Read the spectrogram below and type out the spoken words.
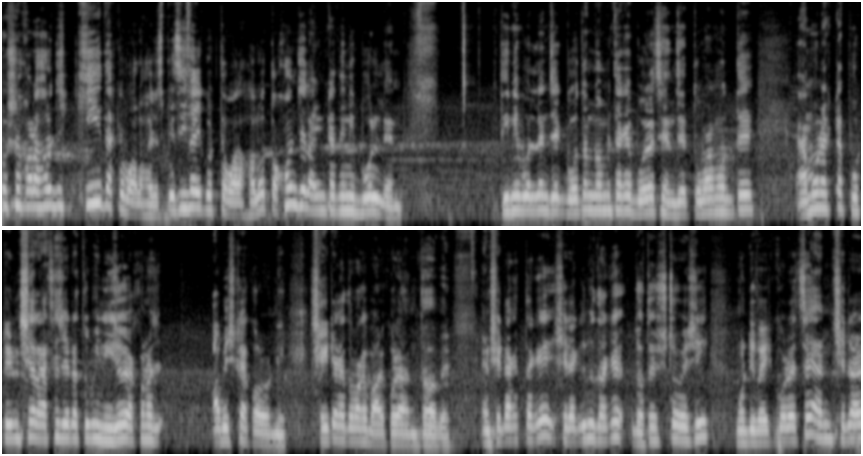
প্রশ্ন করা হলো যে কী তাকে বলা হয়েছে স্পেসিফাই করতে বলা হলো। তখন যে লাইনটা তিনি বললেন তিনি বললেন যে গৌতম গম্ভীর তাকে বলেছেন যে তোমার মধ্যে এমন একটা পোটেনশিয়াল আছে যেটা তুমি নিজেও এখনও আবিষ্কার করনি, সেইটাকে তোমাকে বার করে আনতে হবে। অ্যান্ড সেটাকে তাকে, সেটা কিন্তু তাকে যথেষ্ট বেশি মোটিভেট করেছে অ্যান্ড সেটার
